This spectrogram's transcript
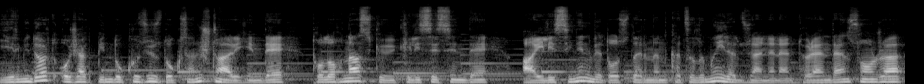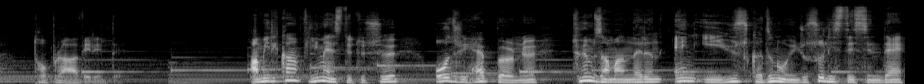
24 Ocak 1993 tarihinde Tolohnas Köyü Kilisesi'nde ailesinin ve dostlarının katılımıyla düzenlenen törenden sonra toprağa verildi. Amerikan Film Enstitüsü Audrey Hepburn'u tüm zamanların en iyi 100 kadın oyuncusu listesinde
